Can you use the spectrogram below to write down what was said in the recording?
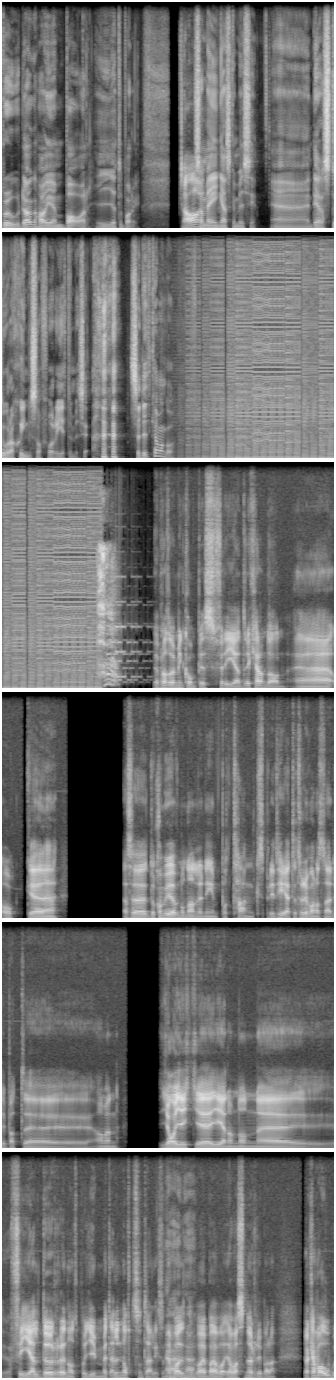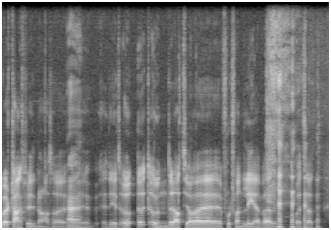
Brewdog har ju en bar i Göteborg Ja, som är ganska mysig. Deras stora skinnsoffor är jättemysiga. Så dit kan man gå. Jag pratade med min kompis Fredrik häromdagen eh, och eh, alltså, då kom vi av någon anledning in på tankspriddhet. Jag tror det var något sånt här typ att eh, ja, men, jag gick eh, igenom någon eh, fel dörr eller något på gymmet eller något sånt där. Liksom. Det var, Ja, ja. det var, jag, bara, jag var snurrig bara. Jag kan vara oerhört tankspridd ibland. Alltså. Ja. Det är ett, ett under att jag eh, fortfarande lever på ett sätt.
